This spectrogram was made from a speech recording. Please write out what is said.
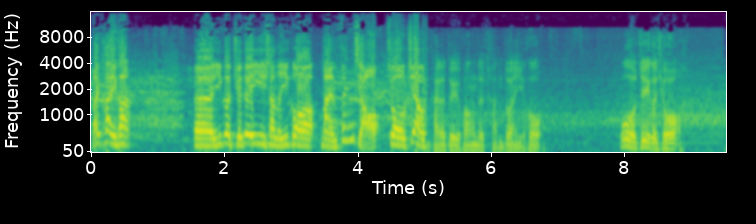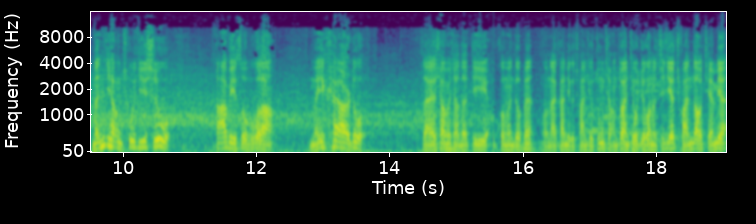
来看一看，呃，一个绝对意义上的一个满分角，就这样开了对方的铲断以后，哦，这个球门将出击失误，塔比索布朗梅开二度。在上半场的第一破门得分，我们来看这个传球，中场断球之后呢，直接传到前面，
